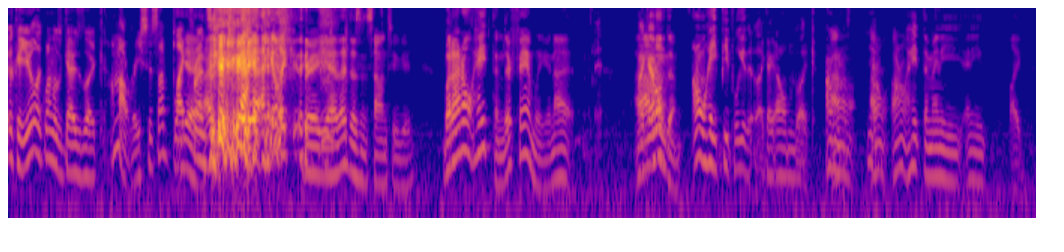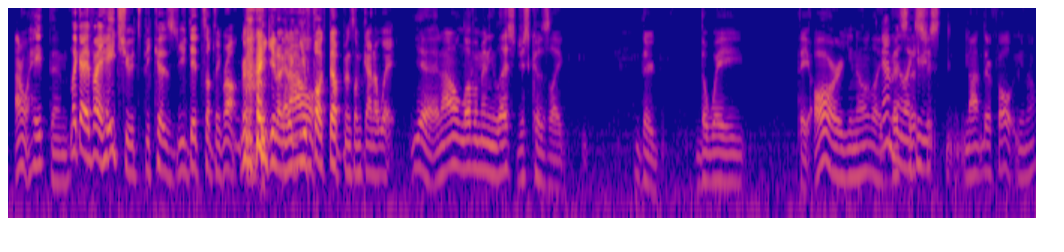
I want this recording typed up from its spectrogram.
Okay, you're like one of those guys. Like, I'm not racist. I have black Yeah, friends. I- like, Great. Yeah, that doesn't sound too good. But I don't hate them. They're family, and I. Like, I, I love them. I don't hate people either. Like, I don't like. I I don't. don't. yeah. I don't. I don't hate them any. Any. I don't hate them. Like, if I hate you, it's because you did something wrong. like, you know, like, you fucked up in some kind of way. Yeah, and I don't love them any less just because like, they're the way they are. You know, like Yeah, that's, like, that's if you- just not their fault. You know.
